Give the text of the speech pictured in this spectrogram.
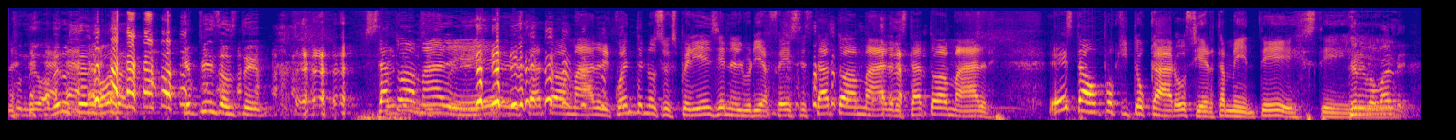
Un sondeo. A ver, ustedes, vamos a- ¿qué piensa usted? Está toda madre, ¿eh? está toda madre. Cuéntenos su experiencia en el Briafest. Está toda madre, está toda madre. Está un poquito caro, ciertamente. Este, Pero lo vale.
